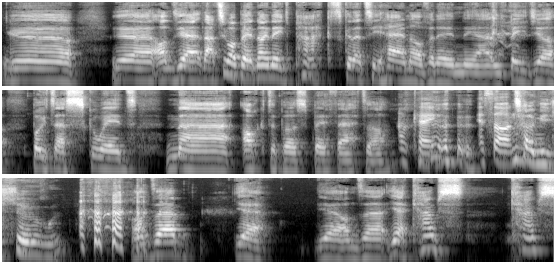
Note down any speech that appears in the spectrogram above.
Yeah, yeah, ond ie, na, ti'n gwybod beth, na i wneud pact gyda ti heno fan hyn, ie, yeah, i beidio bwyta squid na octopus beth eto. OK, it's on. Tyngu llw. ond, ie, um, yeah, yeah, ond, uh, yeah, caws, caws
